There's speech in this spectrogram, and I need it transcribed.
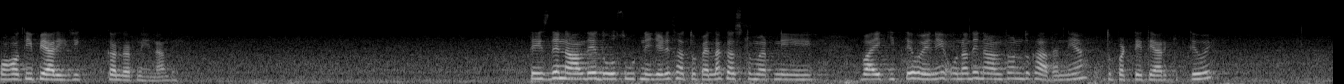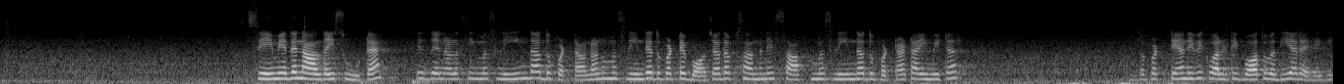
ਬਹੁਤ ਹੀ ਪਿਆਰੀ ਜੀ ਕਲਰ ਨੇ ਇਹਨਾਂ ਦੇ। ਤੇ ਇਸ ਦੇ ਨਾਲ ਦੇ ਦੋ ਸੂਟ ਨੇ ਜਿਹੜੇ ਸਾਡੇ ਤੋਂ ਪਹਿਲਾਂ ਕਸਟਮਰ ਨੇ ਬਾਏ ਕੀਤੇ ਹੋਏ ਨੇ, ਉਹਨਾਂ ਦੇ ਨਾਲ ਤੁਹਾਨੂੰ ਦਿਖਾ ਦਿੰਨੇ ਆ ਦੁਪੱਟੇ ਤਿਆਰ ਕੀਤੇ ਹੋਏ। ਸੇਮ ਇਹਦੇ ਨਾਲ ਦਾ ਹੀ ਸੂਟ ਹੈ। ਇਸ ਦੇ ਨਾਲ ਅਸੀਂ ਮਸਲੀਨ ਦਾ ਦੁਪੱਟਾ, ਉਹਨਾਂ ਨੂੰ ਮਸਲੀਨ ਦੇ ਦੁਪੱਟੇ ਬਹੁਤ ਜ਼ਿਆਦਾ ਪਸੰਦ ਨੇ, ਸਾਫ਼ ਮਸਲੀਨ ਦਾ ਦੁਪੱਟਾ 2.5 ਮੀਟਰ। ਦੁਪੱਟਿਆਂ ਦੀ ਵੀ ਕੁਆਲਿਟੀ ਬਹੁਤ ਵਧੀਆ ਰਹੇਗੀ।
